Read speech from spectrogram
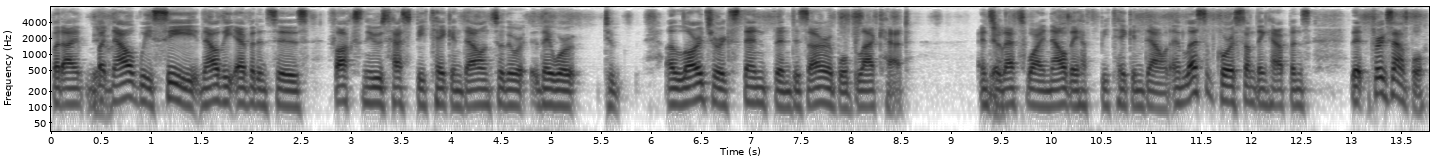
But I, yeah. but now we see now the evidence is Fox News has to be taken down. So they were they were to a larger extent than desirable black hat, and so yeah. that's why now they have to be taken down. Unless of course something happens that, for example,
